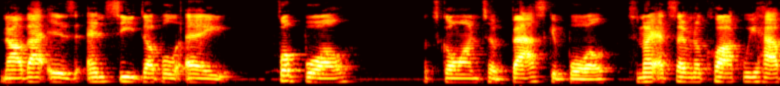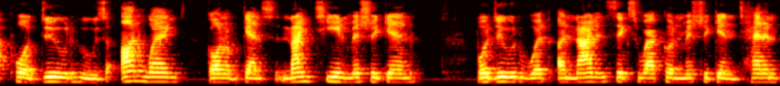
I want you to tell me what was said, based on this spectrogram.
Now that is NCAA football. Let's go on to basketball. Tonight at 7 o'clock, we have Purdue, who's unranked, going up against 19 Michigan. Purdue with a 9 and 6 record, Michigan 10 and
